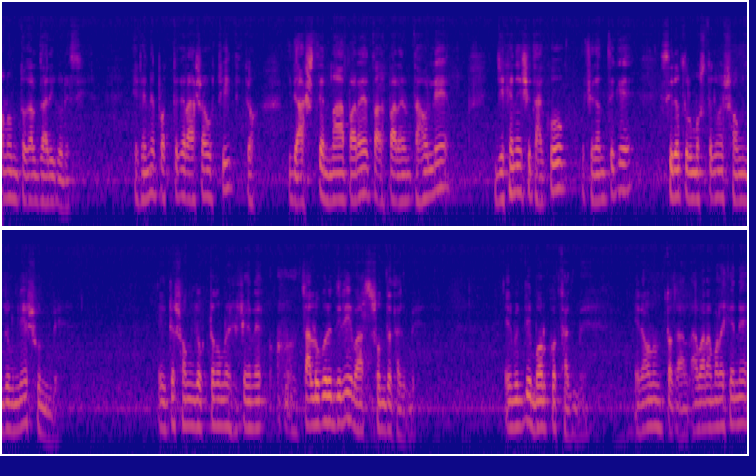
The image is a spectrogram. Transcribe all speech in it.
অনন্তকাল জারি করেছি। এখানে প্রত্যেকের আসা উচিত যদি আসতে না পারে পারেন তাহলে যেখানে সে থাকুক, সেখান থেকে সিরাতুল মোস্তাকিমের সংযোগ নিয়ে শুনবে। এইটা সংযোগটা তোমরা সেখানে চালু করে দিলে বা শুনতে থাকবে। এর মধ্যে বরকত থাকবে। এটা অনন্তকাল। আবার আমরা এখানে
